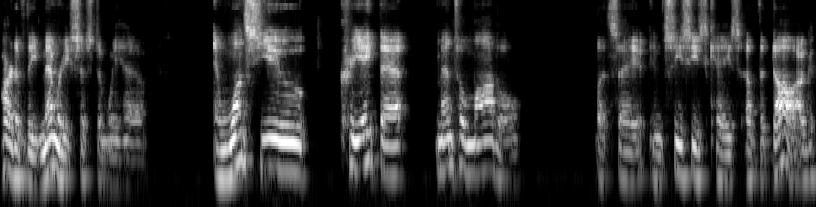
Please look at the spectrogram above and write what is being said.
part of the memory system we have. And once you create that mental model, let's say in Cece's case of the dog,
